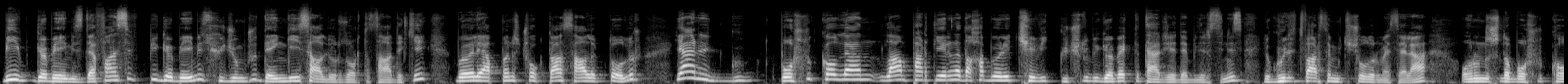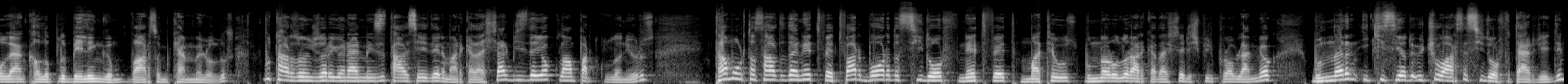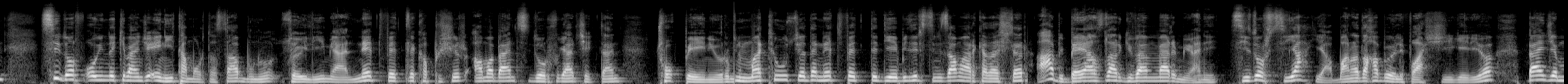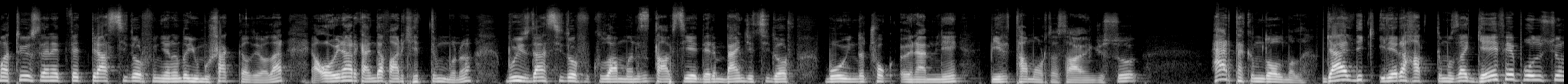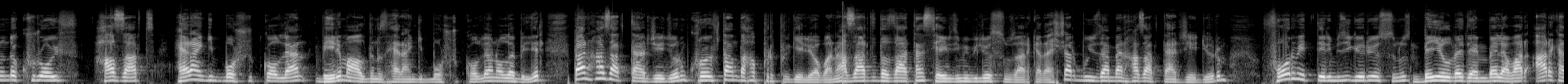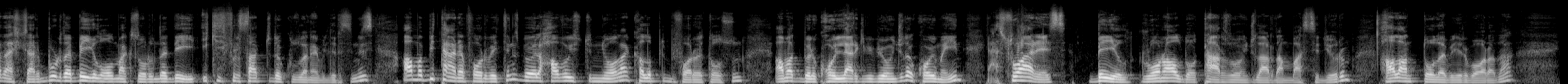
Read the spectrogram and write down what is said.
bir göbeğimiz defansif bir göbeğimiz hücumcu dengeyi sağlıyoruz orta sahadaki. Böyle yapmanız çok daha sağlıklı olur. Yani boşluk kollayan Lampard yerine daha böyle çevik güçlü bir göbek de tercih edebilirsiniz. Gullit varsa müthiş olur mesela. Onun dışında boşluk kollayan kalıplı Bellingham varsa mükemmel olur. Bu tarz oyunculara yönelmenizi tavsiye ederim arkadaşlar. Bizde yok Lampard kullanıyoruz. Tam orta sahada da Netvet var. Bu arada Sidorf, Netvet, Mateus bunlar olur arkadaşlar. Hiçbir problem yok. Bunların ikisi ya da üçü varsa Sidorf'u tercih edin. Sidorf oyundaki bence en iyi tam orta saha bunu söyleyeyim. Yani Netvet'le kapışır ama ben Sidorf'u gerçekten çok beğeniyorum. Şimdi Mateus ya da Netvet de diyebilirsiniz ama arkadaşlar abi beyazlar güven vermiyor. Hani Sidorf siyah ya bana daha böyle vahşi geliyor. Bence Mateus ve Netvet biraz Sidorf'un yanında yumuşak kalıyorlar. Ya oynarken de fark ettim bunu. Bu yüzden Sidorf'u kullanmanızı tavsiye ederim. Bence Sidorf bu oyunda çok önemli bir tam orta saha oyuncusu her takımda olmalı. Geldik ileri hattımıza. GF pozisyonunda Cruyff, Hazard, herhangi bir boşluk kollayan, verim aldığınız herhangi bir boşluk kollayan olabilir. Ben Hazard tercih ediyorum. Cruyff'tan daha pırpır geliyor bana. Hazard'ı da zaten sevdiğimi biliyorsunuz arkadaşlar. Bu yüzden ben Hazard tercih ediyorum. Forvetlerimizi görüyorsunuz. Bale ve Dembele var. Arkadaşlar burada Bale olmak zorunda değil. İki fırsatçı da kullanabilirsiniz. Ama bir tane forvetiniz böyle hava üstünlüğü olan kalıplı bir forvet olsun. Ama böyle koller gibi bir oyuncu da koymayın. Yani Suarez, Bale, Ronaldo tarzı oyunculardan bahsediyorum. Haaland da olabilir bu arada.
